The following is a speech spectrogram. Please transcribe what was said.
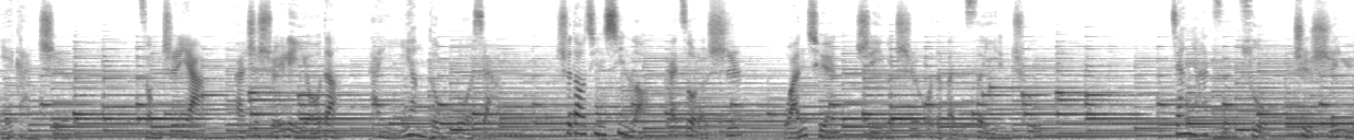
也敢吃。总之呀，凡是水里游的，他一样都不落下。吃到尽兴了，还作了诗，完全是一个吃货的本色演出。江崖子醋制十余，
